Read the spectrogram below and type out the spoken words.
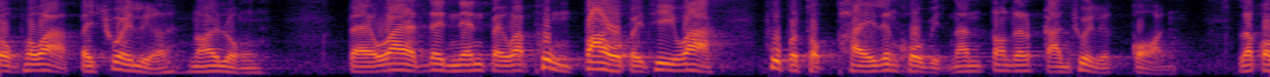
ลงเพราะว่าไปช่วยเหลือน้อยลง แต่ว่าได้เน้นไปว่าพุ่งเป้าไปที่ว่า ผู้ประสบภัยเรื่องโควิดนั้น ต้องได้รับการช่วยเหลือก่อน แล้วก็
